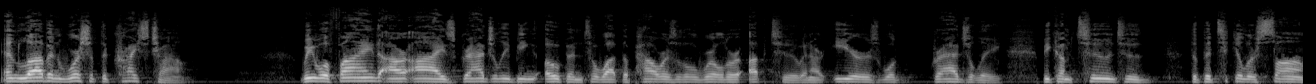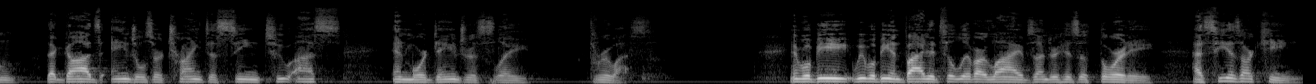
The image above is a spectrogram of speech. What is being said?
and love and worship the Christ child, we will find our eyes gradually being open to what the powers of the world are up to, and our ears will gradually become tuned to the particular song that God's angels are trying to sing to us and more dangerously through us. And we'll be, we will be invited to live our lives under His authority as He is our King.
